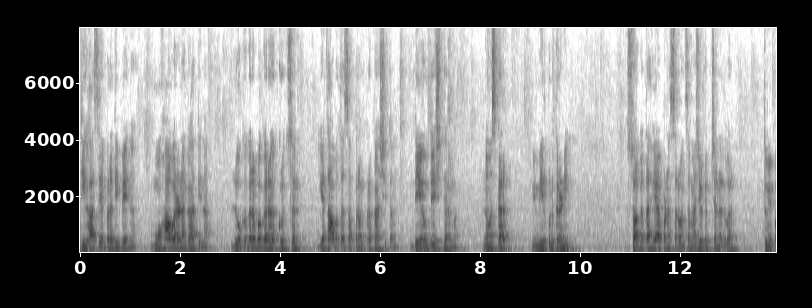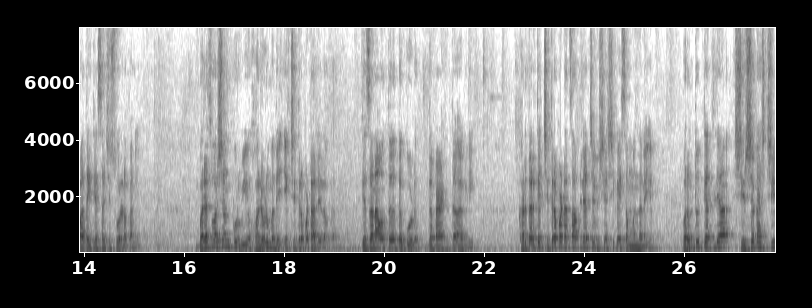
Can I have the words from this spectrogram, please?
इतिहासे प्रदीपेन मोहावर्ण घातिना लोकगर्भग्रह कृत्सन यथावत सप्रम प्रकाशितम देव देश धर्म. नमस्कार मी मीर कुलकर्णी. स्वागत आहे आपण सर्वांचं माझ्या यूट्यूब चॅनलवर तुम्ही पाहता इतिहासाची सुवर्णपाने बऱ्याच वर्षांपूर्वी हॉलिवूडमध्ये एक चित्रपट आलेला होता. त्याचं नाव होतं the good the bad the ugly खरं तर त्या चित्रपटाचा आपल्या आजच्या विषयाशी काही संबंध नाही आहे परंतु त्यातल्या शीर्षकाची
